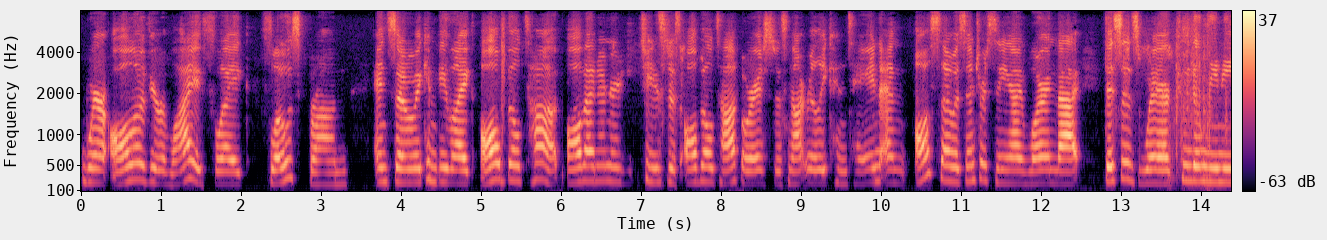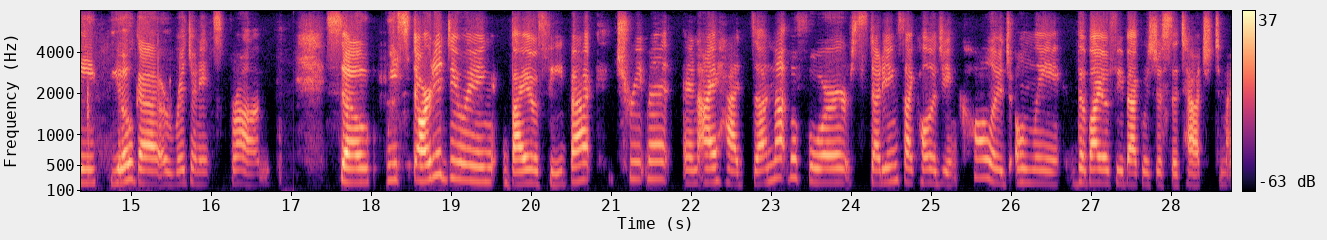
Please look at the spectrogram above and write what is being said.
where all of your life like flows from and so it can be like all built up all that energy is just all built up or it's just not really contained. And also it's interesting i learned that this is where kundalini yoga originates from. So we started doing biofeedback treatment and i had done that before studying psychology in college only the biofeedback was just attached to my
